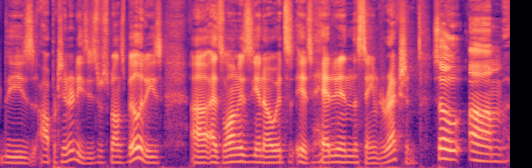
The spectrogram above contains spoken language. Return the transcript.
these opportunities, these responsibilities, uh, as long as you know it's it's headed in the same direction. So, um,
